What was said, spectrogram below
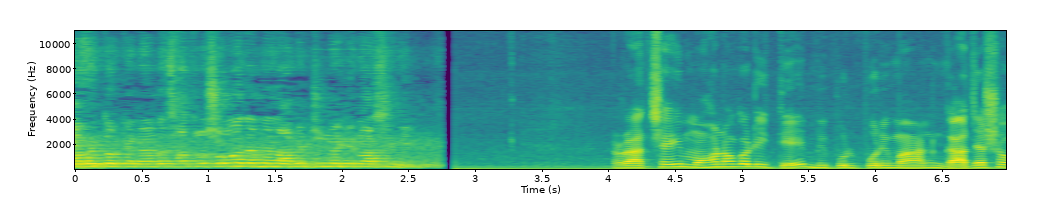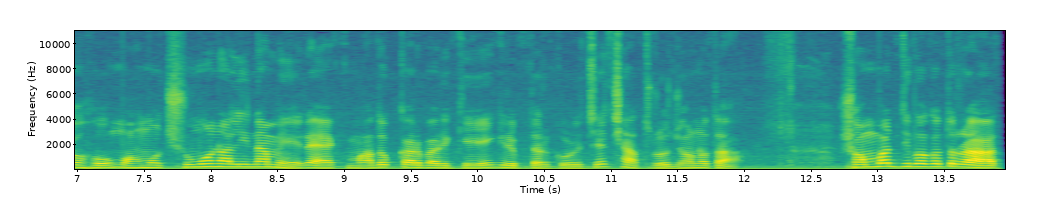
লাভের দরকার নেই আমরা ছাত্র সমাজ আমরা লাভের জন্য এখানে আসিনি রাজশাহী মহানগরীতে বিপুল পরিমাণ গাঁজাসহ মোহাম্মদ সুমন আলী নামের এক মাদক কারবারিকে গ্রেপ্তার করেছে ছাত্র জনতা সোমবার দিবাগত রাত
